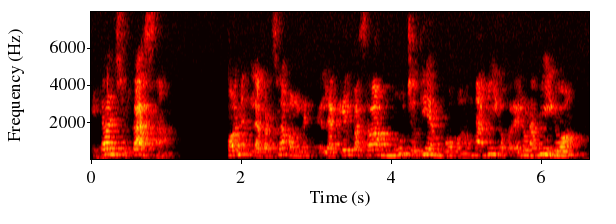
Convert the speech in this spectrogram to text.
estaba en su casa, con la persona con la que él pasaba mucho tiempo, con un amigo, para él un amigo,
